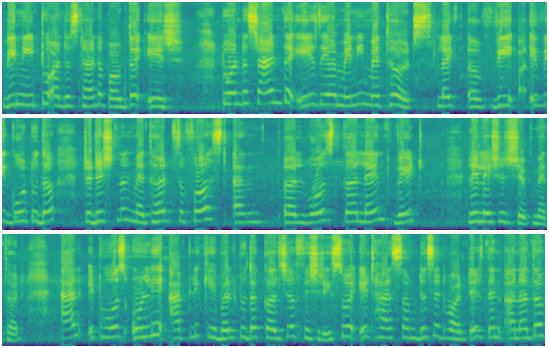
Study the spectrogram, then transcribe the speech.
we need to understand about the age. To understand the age, there are many methods. Like uh, we, if we go to the traditional method, the first and uh, was the length weight relationship method and it was only applicable to the culture fishery so it has some disadvantage then another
